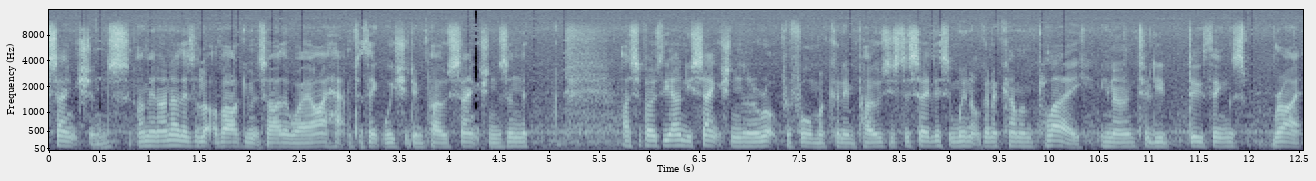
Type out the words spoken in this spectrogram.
sanctions. I mean, I know there's a lot of arguments either way. I happen to think we should impose sanctions, and the, I suppose the only sanction that a rock performer can impose is to say, listen, we're not going to come and play, you know, until you do things right.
